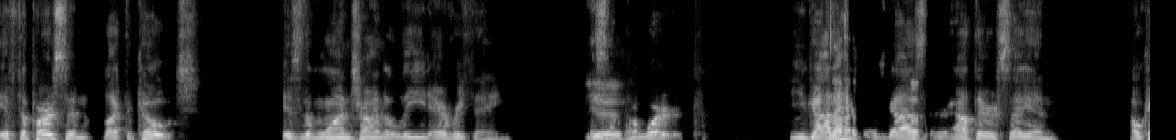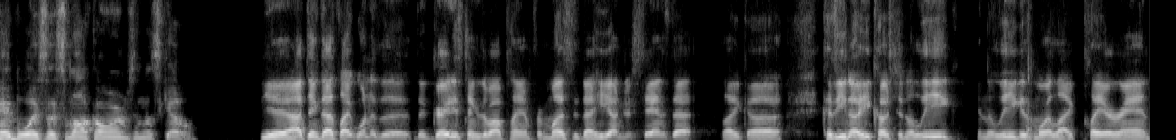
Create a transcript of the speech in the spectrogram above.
If the person like the coach is the one trying to lead everything, it's not going to work. You got to have those guys that are out there saying, "Okay, boys, let's lock arms and let's go." Yeah, I think that's like one of the the greatest things about playing for Muss is that he understands that, like, uh, because you know he coached in the league in the league is more like player ran.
